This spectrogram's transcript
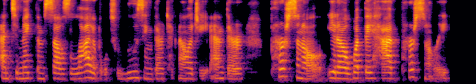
and to make themselves liable to losing their technology and their personal you know what they had personally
